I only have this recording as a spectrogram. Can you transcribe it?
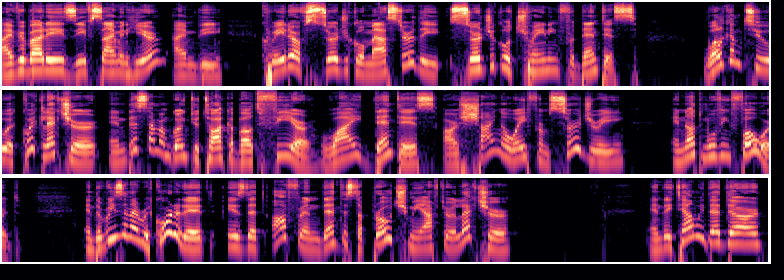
Hi, everybody. Ziv Simon here. I'm the creator of SurgicalMaster, the surgical training for dentists. Welcome to a quick lecture, and this time I'm going to talk about fear why dentists are shying away from surgery and not moving forward. And the reason I recorded it is that often dentists approach me after a lecture and they tell me that they are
